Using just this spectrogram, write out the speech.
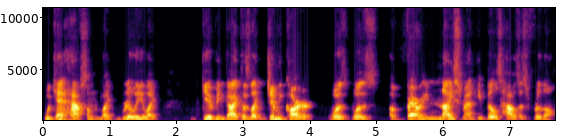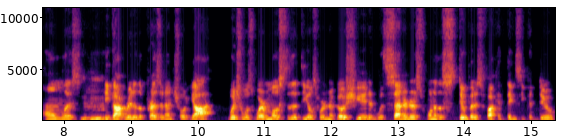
We can't have some like really like giving guy because like Jimmy Carter was was a very nice man. He builds houses for the homeless. Mm-hmm. He got rid of the presidential yacht, which was where most of the deals were negotiated with senators. One of the stupidest fucking things he could do.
